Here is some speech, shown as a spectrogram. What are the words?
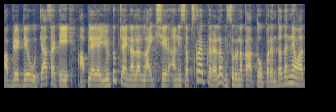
अपडेट देऊ. त्यासाठी आपल्या या यूट्यूब चॅनलला लाईक शेअर आणि सबस्क्राईब करायला विसरू नका. तोपर्यंत धन्यवाद.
